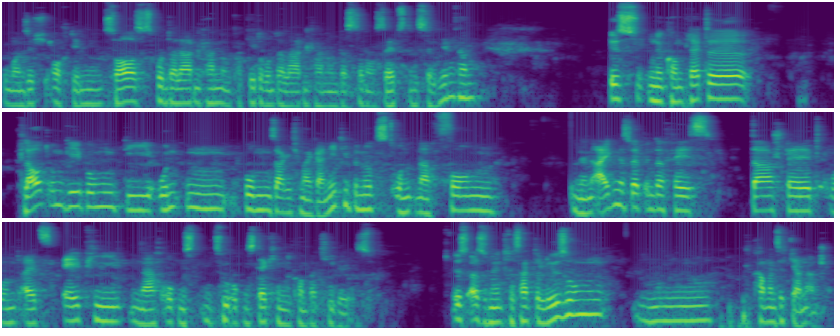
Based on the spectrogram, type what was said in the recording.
wo man sich auch den Source runterladen kann und Pakete runterladen kann und das dann auch selbst installieren kann. Ist eine komplette Cloud-Umgebung, die unten um, sage ich mal, Ganeti benutzt und nach vorn ein eigenes Webinterface darstellt und als AP nach Open, zu OpenStack hin kompatibel ist. Ist also eine interessante Lösung, mh, kann man sich gerne anschauen.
